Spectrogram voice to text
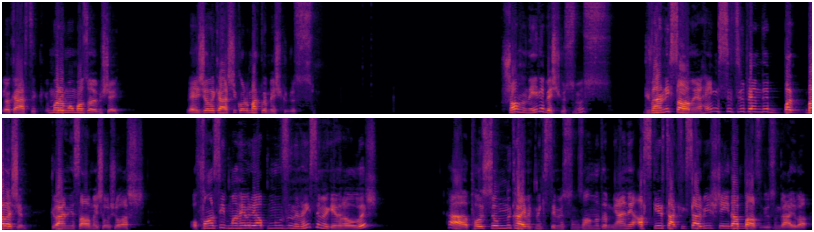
Yok artık. Umarım olmaz öyle bir şey. Rejyona karşı korumakla meşgulüz. Şu anda neyle meşgulsünüz? Güvenlik sağlamaya. Hem strip hem de ba- barajın güvenliğini sağlamaya çalışıyorlar. Ofansif manevra yapmanızı neden istemiyor General Oliver? Ha pozisyonunu kaybetmek istemiyorsunuz anladım. Yani askeri taktiksel bir şeyden bahsediyorsun galiba.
